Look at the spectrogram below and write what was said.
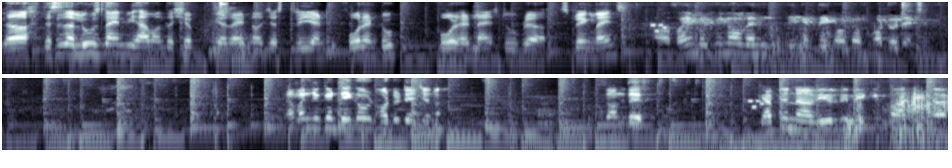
The, this is a loose line we have on the ship. We are right now just three and four and two, four headlines, two spring lines. Uh, Fahim, let me know when we can take out of auto tension. Naman, you can take out auto tension, no? From there. Captain, uh, we will be making fast data.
